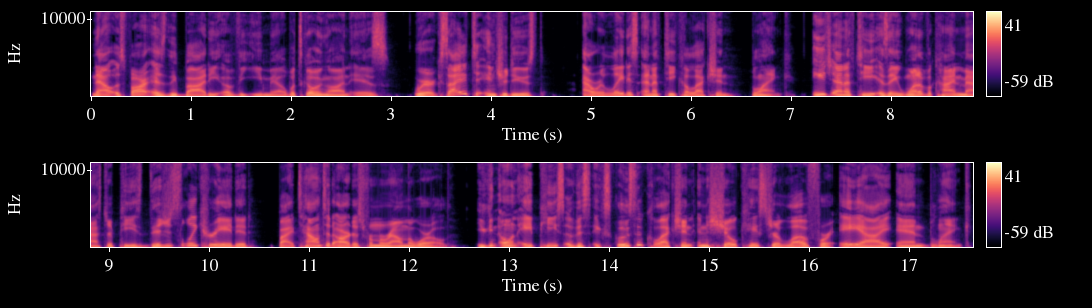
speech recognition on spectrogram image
Now, as far as the body of the email, what's going on is we're excited to introduce our latest NFT collection, Blank. Each NFT is a one of a kind masterpiece digitally created by talented artists from around the world. You can own a piece of this exclusive collection and showcase your love for AI and Blank.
